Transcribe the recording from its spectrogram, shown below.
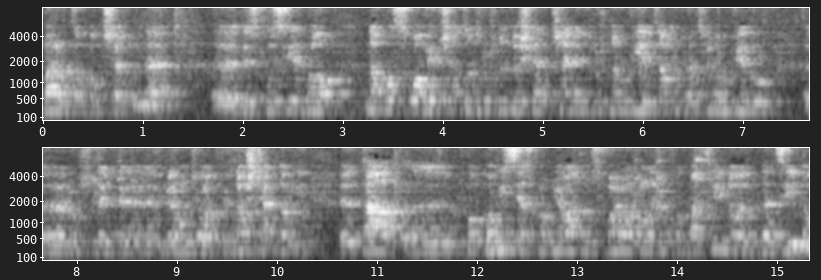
bardzo potrzebne y, dyskusje, bo no, posłowie przychodzą z różnym doświadczeniem, z różną wiedzą i pracują w wielu e, różnych, e, biorą udział w aktywnościach, no i e, ta e, podkomisja spełniała tą swoją rolę informacyjną, edukacyjną.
